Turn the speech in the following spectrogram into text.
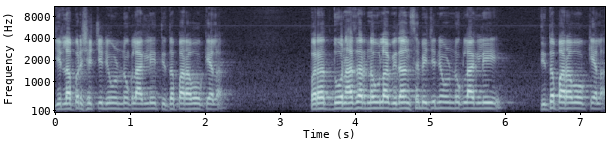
जिल्हा परिषदची निवडणूक लागली तिथं पराभव केला. परत दोन हजार नऊला विधानसभेची निवडणूक लागली. तिथं पराभव केला.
